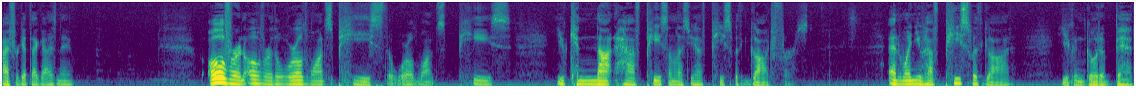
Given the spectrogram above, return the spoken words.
I forget that guy's name. Over and over, the world wants peace. The world wants peace. You cannot have peace unless you have peace with God first. And when you have peace with God, you can go to bed.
